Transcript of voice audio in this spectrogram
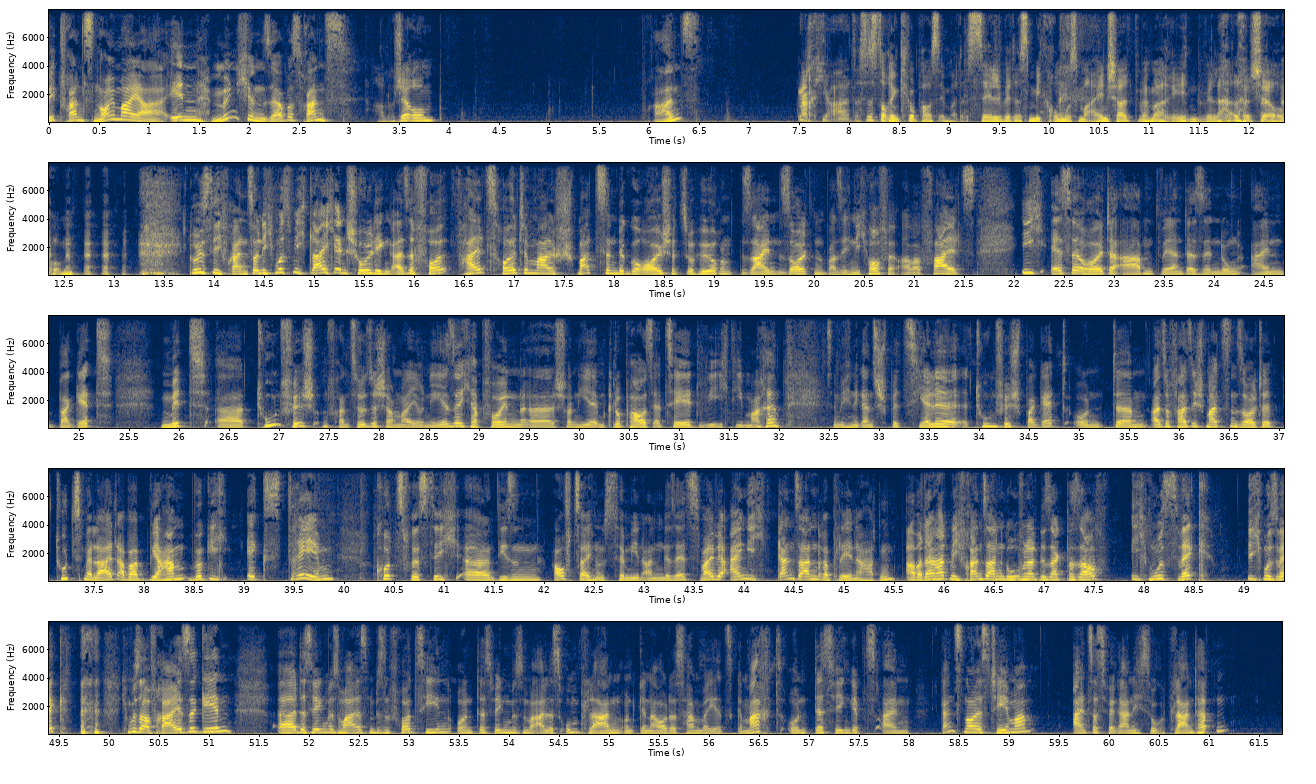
Mit Franz Neumeier in München. Servus, Franz. Hallo, Jerome. Franz? Ach ja, das ist doch im Clubhaus immer dasselbe. Das Mikro muss man einschalten, wenn man reden will. Hallo, Jerome. Grüß dich, Franz. Und ich muss mich gleich entschuldigen. Also, falls heute mal schmatzende Geräusche zu hören sein sollten, was ich nicht hoffe, aber falls, ich esse heute Abend während der Sendung ein Baguette mit äh, Thunfisch und französischer Mayonnaise. Ich habe vorhin äh, schon hier im Clubhaus erzählt, wie ich die mache. Das ist nämlich eine ganz spezielle Thunfisch-Baguette. Und ähm, also falls ich schmatzen sollte, tut's mir leid, aber wir haben wirklich extrem kurzfristig äh, diesen Aufzeichnungstermin angesetzt, weil wir eigentlich ganz andere Pläne hatten. Aber dann hat mich Franz angerufen und hat gesagt, pass auf, ich muss weg ich muss weg, ich muss auf Reise gehen, äh, deswegen müssen wir alles ein bisschen vorziehen und deswegen müssen wir alles umplanen und genau das haben wir jetzt gemacht und deswegen gibt es ein ganz neues Thema, eins, das wir gar nicht so geplant hatten.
